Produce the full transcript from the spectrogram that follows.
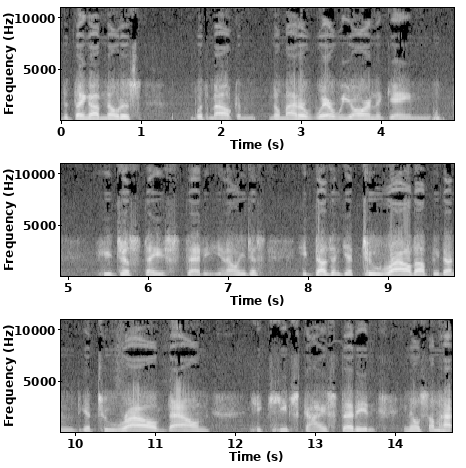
the thing I've noticed with Malcolm, no matter where we are in the game, he just stays steady. You know, he just he doesn't get too riled up. He doesn't get too riled down. He keeps guys steady. And you know, somehow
